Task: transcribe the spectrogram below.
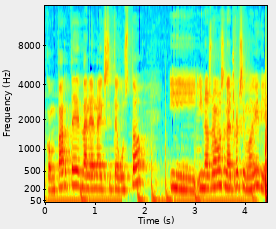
comparte, dale like si te gustó y, y nos vemos en el próximo vídeo.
